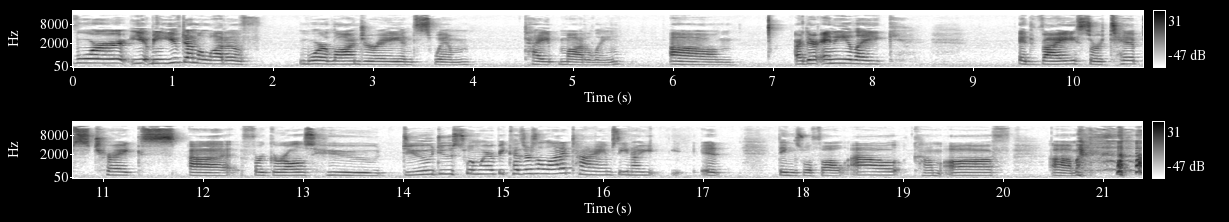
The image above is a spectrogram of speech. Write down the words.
for I mean you've done a lot of more lingerie and swim type modeling. Um are there any like advice or tips, tricks uh, for girls who do do swimwear? Because there's a lot of times, you know, it things will fall out, come off. Um,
